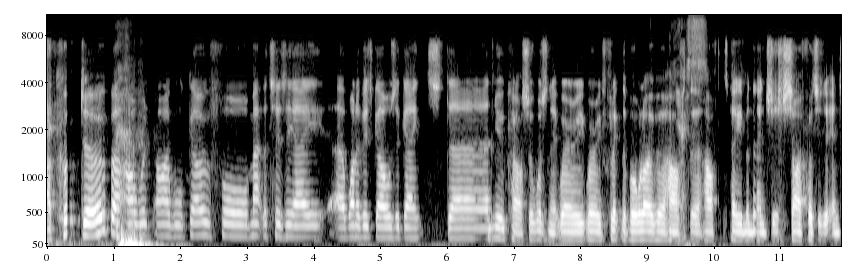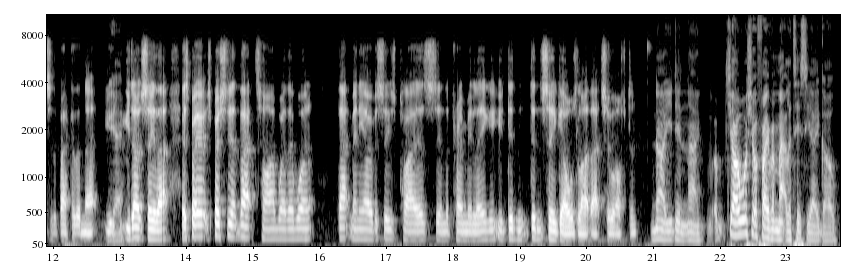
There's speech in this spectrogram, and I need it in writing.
I could do, but I would. I will go for Matt Le Tissier. Uh, one of his goals against uh, Newcastle, wasn't it, where he where he flicked the ball over half yes. the half the team and then just side footed it into the back of the net. You, yeah. you don't see that, especially at that time where there weren't that many overseas players in the Premier League. You didn't didn't see goals like that too often. No, you didn't. No, Joe, what's your favourite Matt Le Tissier goal?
